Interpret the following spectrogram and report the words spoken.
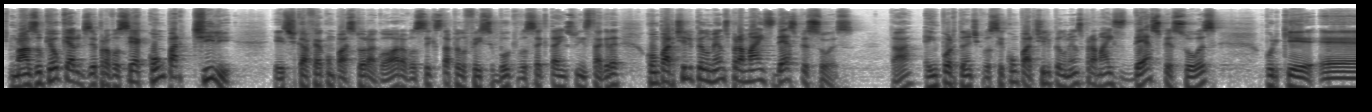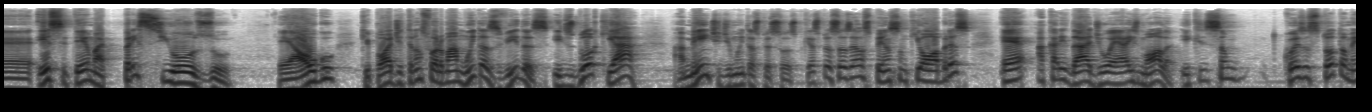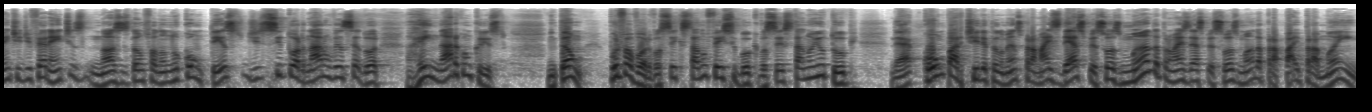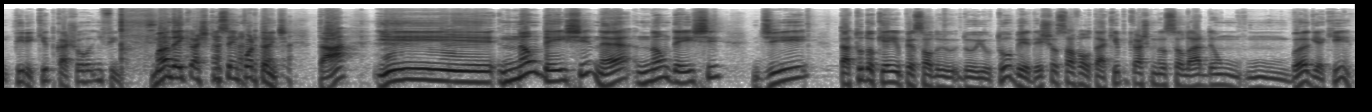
Mas o que eu quero dizer para você é compartilhe este Café com Pastor agora. Você que está pelo Facebook, você que está no Instagram, compartilhe pelo menos para mais 10 pessoas. Tá? É importante que você compartilhe pelo menos para mais 10 pessoas, porque é, esse tema é precioso. É algo que pode transformar muitas vidas e desbloquear a mente de muitas pessoas, porque as pessoas elas pensam que obras é a caridade ou é a esmola e que são coisas totalmente diferentes. Nós estamos falando no contexto de se tornar um vencedor, reinar com Cristo. Então, por favor, você que está no Facebook, você que está no YouTube, né, compartilha pelo menos para mais 10 pessoas, manda para mais 10 pessoas, manda para pai, para mãe, periquito, cachorro, enfim. Manda aí que eu acho que isso é importante, tá? E não deixe, né, não deixe de Tá tudo ok o pessoal do, do YouTube? Deixa eu só voltar aqui, porque eu acho que meu celular deu um, um bug aqui.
